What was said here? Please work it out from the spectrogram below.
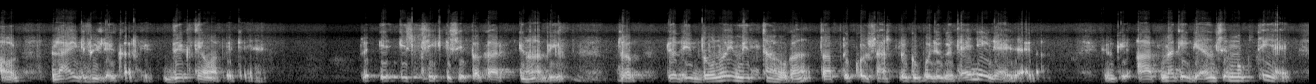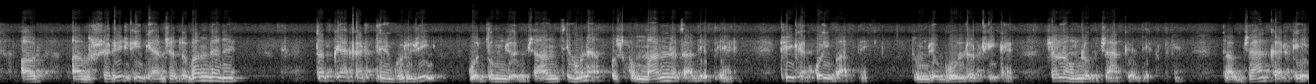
और लाइट भी लेकर के देखते हैं वहाँ पे क्या है। तो इस ठीक इसी प्रकार यहाँ भी तो यदि दोनों ही मिथ्या होगा तो अब तो कोई शास्त्र की उपयोगिता ही नहीं रह जाएगा। क्योंकि आत्मा के ज्ञान से मुक्ति है और अब शरीर के ज्ञान से तो बंधन है। तब क्या करते हैं गुरु जी वो तुम जो जानते हो ना, उसको मान्यता देते हैं। ठीक है, कोई बात नहीं। तुम जो बोल रहे हो, ठीक है। चलो हम लोग जाके देखते हैं। तब जा करके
